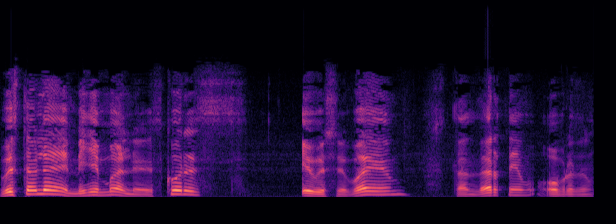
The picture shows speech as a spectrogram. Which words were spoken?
выставляем минимальную скорость и вышиваем стандартным образом.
